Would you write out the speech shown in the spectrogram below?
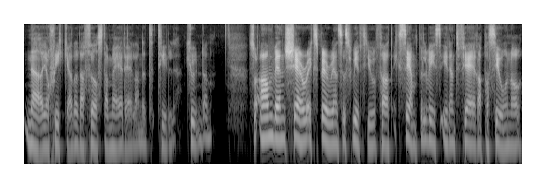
när jag skickar det där första meddelandet till kunden. Så använd Share Experiences with you för att exempelvis identifiera personer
